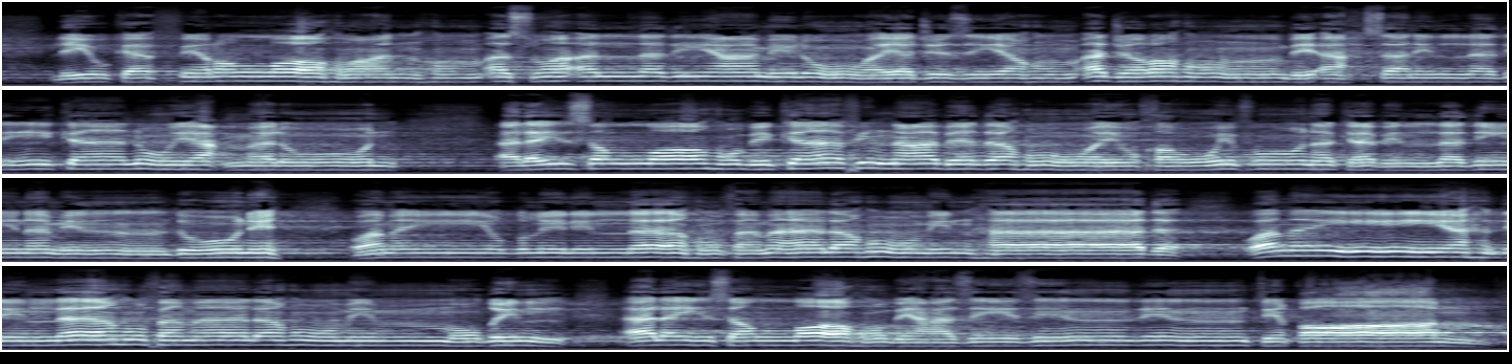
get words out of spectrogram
ليكفر الله عنهم أسوأ الذي عملوا ويجزيهم أجرهم بأحسن الذي كانوا يعملون. أليس الله بكاف عبده ويخوفونك بالذين من دونه؟ ومن يضلل الله فما له من هاد. ومن يهد الله فما له من مضل. أليس الله بعزيز ذي انتقام؟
